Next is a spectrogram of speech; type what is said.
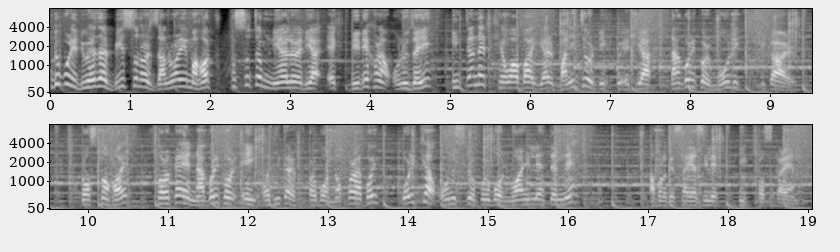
তদুপৰি দুহেজাৰ বিছ চনৰ জানুৱাৰী মাহত উচ্চতম ন্যায়ালয়ে দিয়া এক নিৰ্দেশনা অনুযায়ী ইণ্টাৰনেট সেৱা বা ইয়াৰ বাণিজ্যৰ দিশটো এতিয়া নাগৰিকৰ মৌলিক অধিকাৰ। প্ৰশ্ন হয় চৰকাৰে নাগৰিকৰ এই অধিকাৰ সৰ্ব নকৰাকৈ পৰীক্ষা অনুষ্ঠিত কৰিব নোৱাৰিলেহেঁতেন নে আপোনালোকে চাই আছিলে ক্ৰছ কাৰেণ্ট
